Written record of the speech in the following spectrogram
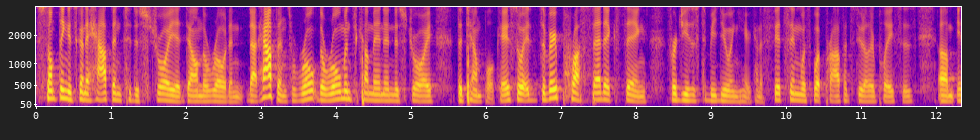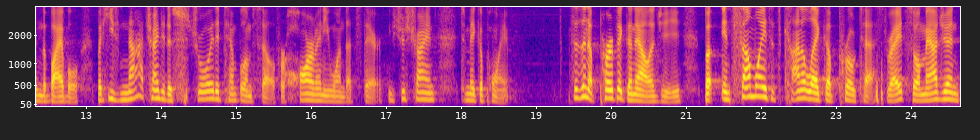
something is going to happen to destroy it down the road. And that happens. Ro- the Romans come in and destroy the temple, okay? So it's a very prophetic thing for Jesus to be doing here. It Kind of fits in with what prophets do at other places um, in the Bible. But he's not trying to destroy the temple himself or harm anyone that's there. He's just trying to make a point. This isn't a perfect analogy, but in some ways it's kind of like a protest, right? So imagine,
